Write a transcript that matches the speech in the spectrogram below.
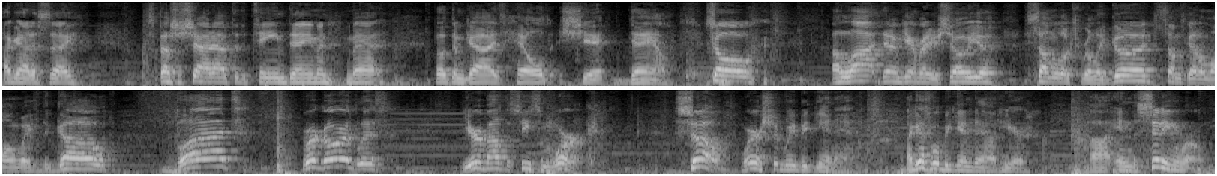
I gotta say, special shout out to the team, Damon, Matt, both them guys held shit down. So, a lot that I'm getting ready to show you. Some looks really good, some's got a long ways to go. But, regardless, you're about to see some work. So, where should we begin at? I guess we'll begin down here uh, in the sitting room.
